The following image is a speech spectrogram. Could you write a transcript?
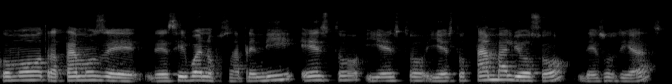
cómo tratamos de, decir, bueno, pues aprendí esto y esto y esto tan valioso de esos días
